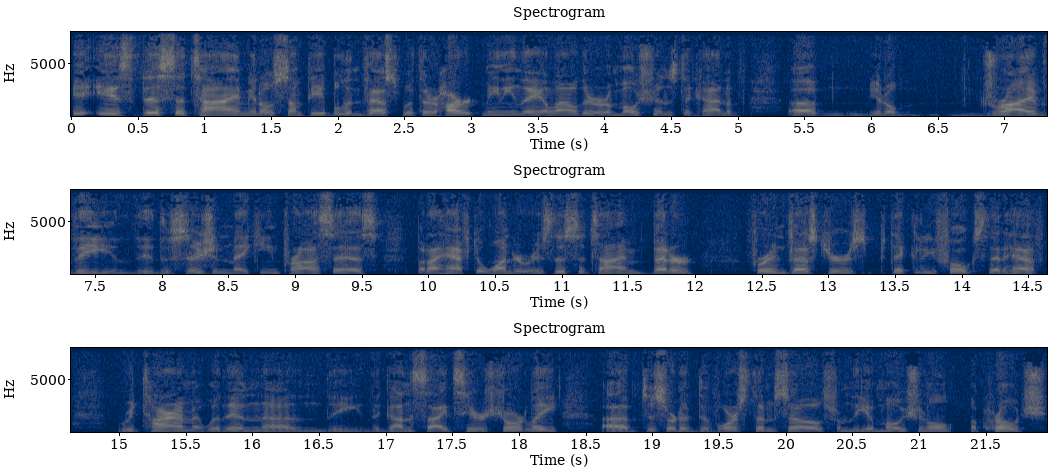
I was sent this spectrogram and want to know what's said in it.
is this a time you know some people invest with their heart meaning they allow their emotions to kind of uh, you know drive the the decision making process? But i have to wonder is this a time better for investors particularly folks that have retirement within uh, the the gun sights here shortly uh, to sort of divorce themselves from the emotional approach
